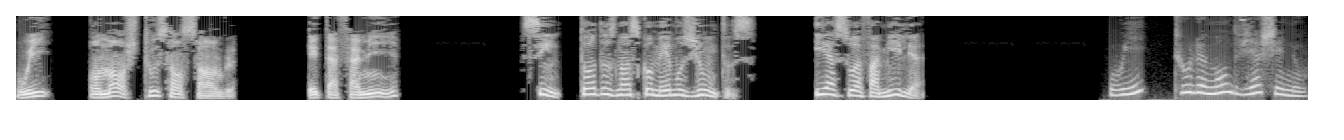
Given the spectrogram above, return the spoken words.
Oui, on mange tous ensemble. Et ta famille? Sim, todos nós comemos juntos. E a sua família? Oui, tout le monde vient chez nous.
